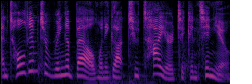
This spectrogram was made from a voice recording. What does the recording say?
and told him to ring a bell when he got too tired to continue.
